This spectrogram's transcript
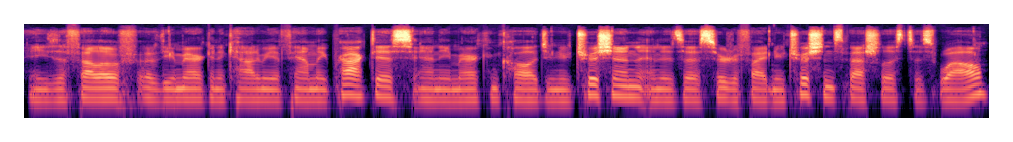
He's a fellow of the American Academy of Family Practice and the American College of Nutrition and is a certified nutrition specialist as well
